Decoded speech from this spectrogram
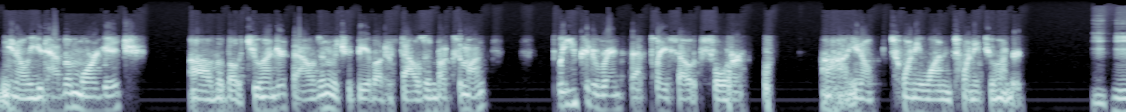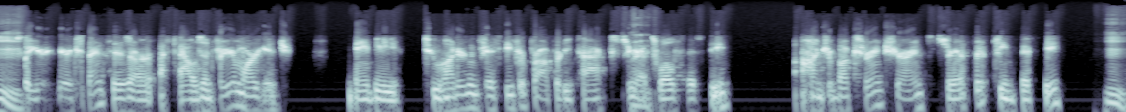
you know you'd have a mortgage of about 200000 which would be about a thousand bucks a month but you could rent that place out for uh, you know 21 2200 hmm so your, your expenses are a thousand for your mortgage maybe 250 for property tax so you're Right. at 1250 100 bucks for insurance so you're at 1350 Hmm.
